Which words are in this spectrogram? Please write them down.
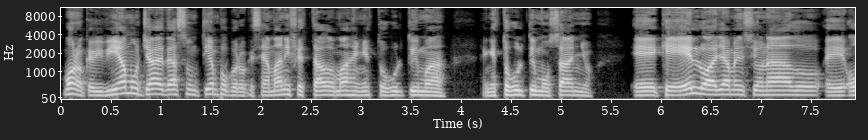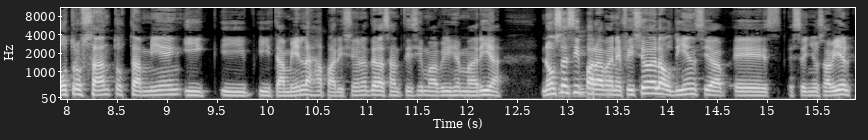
bueno, que vivíamos ya desde hace un tiempo, pero que se ha manifestado más en estos, últimos, en estos últimos años. Eh, que él lo haya mencionado, eh, otros santos también y, y, también las apariciones de la Santísima Virgen María. No sé si para beneficio de la audiencia, eh, señor Xavier,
